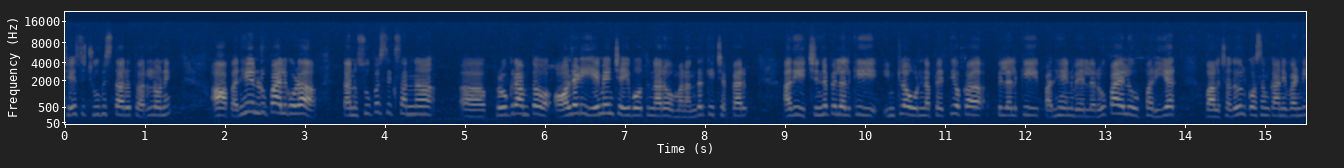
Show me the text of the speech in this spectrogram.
చేసి చూపిస్తారు త్వరలోనే. ఆ పదిహేను రూపాయలు కూడా తను సూపర్ సిక్స్ అన్న ప్రోగ్రాంతో ఆల్రెడీ ఏమేం చేయబోతున్నారో మనందరికీ చెప్పారు. అది చిన్నపిల్లలకి ఇంట్లో ఉన్న ప్రతి ఒక్క పిల్లలకి పదిహేను వేల రూపాయలు పర్ ఇయర్ వాళ్ళ చదువుల కోసం కానివ్వండి.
